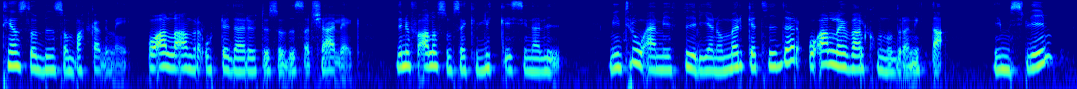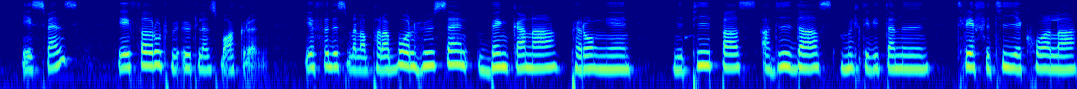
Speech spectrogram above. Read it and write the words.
Tensta och byn som backade mig och alla andra orter där ute som visat kärlek. Den är för alla som söker lycka i sina liv. Min tro är min fyr genom mörka tider och alla är välkomna att dra nytta. Jag är muslim, jag är svensk, jag är förort med utländsk bakgrund. Jag föddes mellan parabolhusen, bänkarna, perrongen, med pipas, Adidas, multivitamin, 3 för 10 cola,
